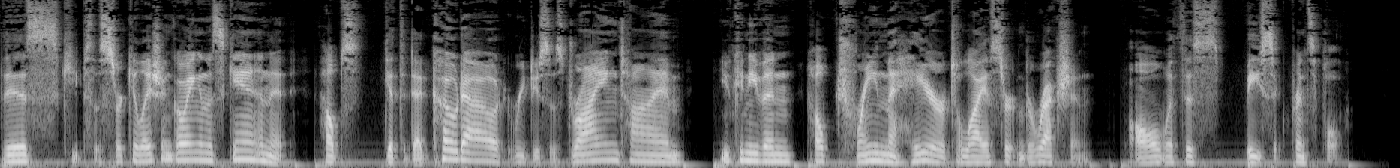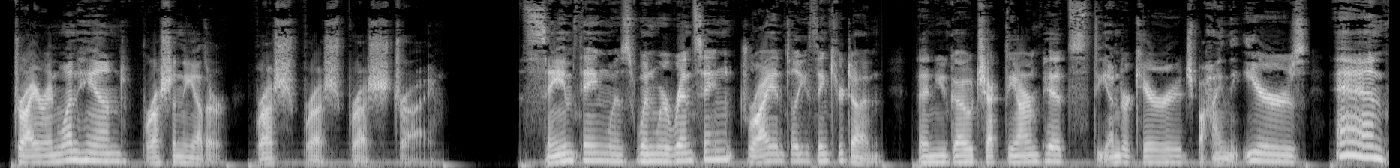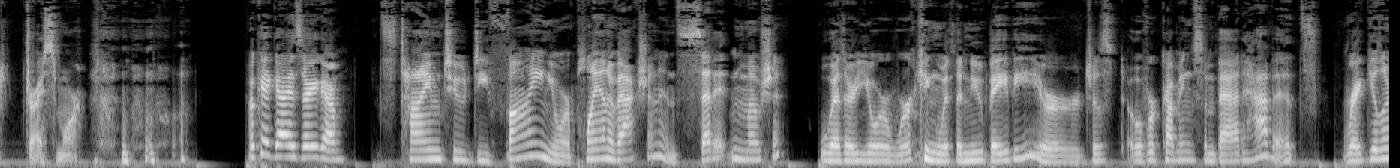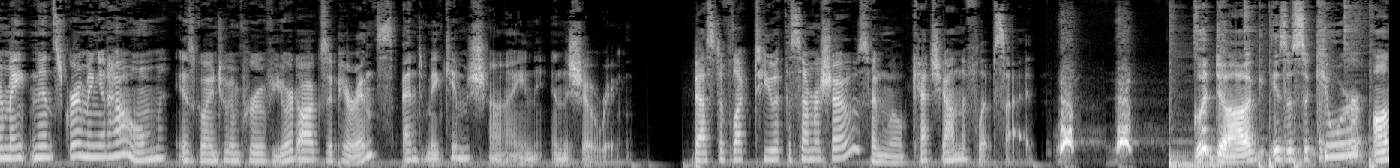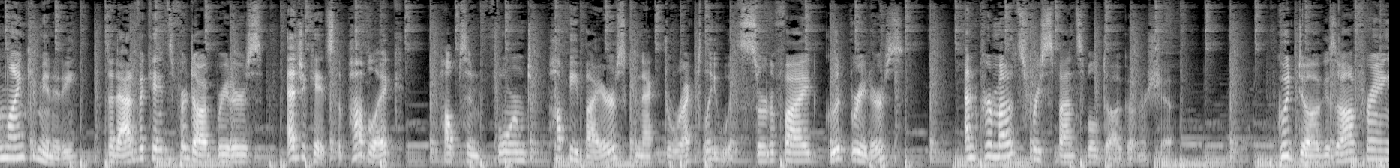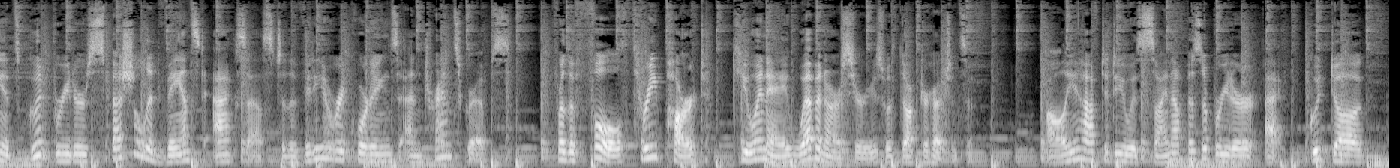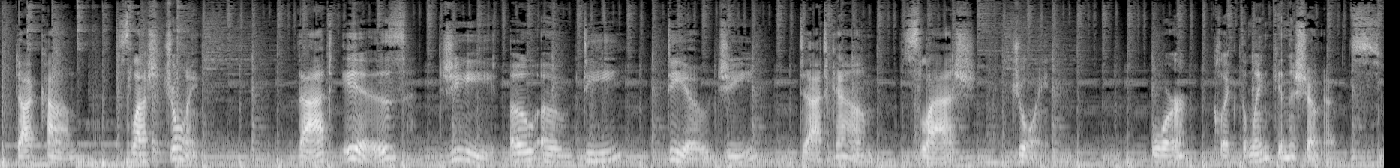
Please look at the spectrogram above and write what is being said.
This keeps the circulation going in the skin, it helps get the dead coat out, reduces drying time. You can even help train the hair to lie a certain direction, all with this basic principle. Dryer in one hand, brush in the other. Brush, brush, brush, dry. Same thing was when we're rinsing, dry until you think you're done. Then you go check the armpits, the undercarriage, behind the ears, and dry some more. okay, guys, there you go. It's time to define your plan of action and set it in motion. Whether you're working with a new baby or just overcoming some bad habits, regular maintenance grooming at home is going to improve your dog's appearance and make him shine in the show ring. Best of luck to you at the summer shows, and we'll catch you on the flip side. Good Dog is a secure online community that advocates for dog breeders, educates the public, helps informed puppy buyers connect directly with certified good breeders, and promotes responsible dog ownership. Good Dog is offering its good breeders special advanced access to the video recordings and transcripts for the full three-part Q&A webinar series with Dr. Hutchinson. All you have to do is sign up as a breeder at gooddog.com slash join. That is G-O-O-D-D-O-G dot com slash join. Or click the link in the show notes.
